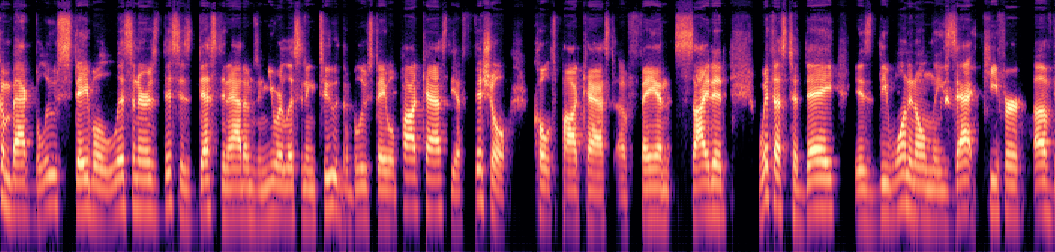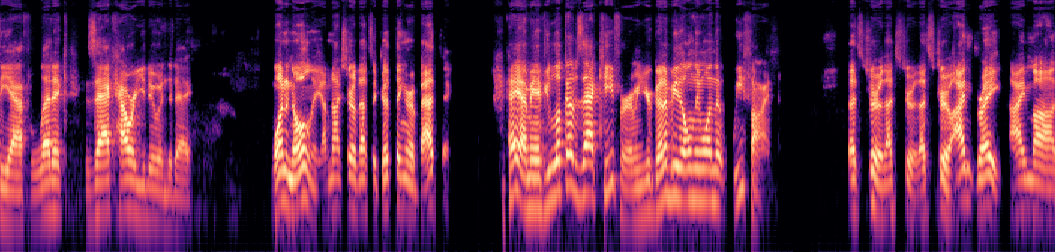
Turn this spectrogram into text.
Welcome back, Blue Stable listeners. This is Destin Adams, and you are listening to the Blue Stable podcast, the official Colts podcast of Fan Sided. With us today is the one and only Zak Keefer of The Athletic. Zak, how are you doing today? One and only. I'm not sure if that's a good thing or a bad thing. Hey, I mean, if you look up Zak Keefer, I mean, you're going to be the only one that we find. That's true. That's true. That's true. I'm great. I'm uh,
